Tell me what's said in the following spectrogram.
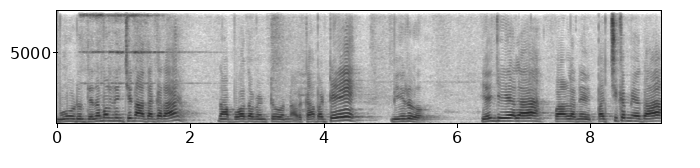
మూడు దినముల నుంచి నా దగ్గర నా బోధ వింటూ ఉన్నారు. కాబట్టి మీరు ఏం చేయాలా? వాళ్ళని పచ్చిక మీద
